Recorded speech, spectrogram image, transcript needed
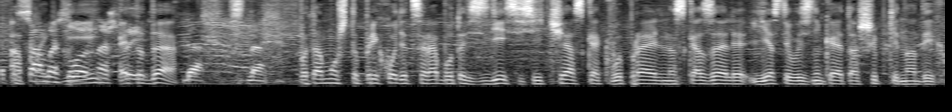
это самое сложное, что Это есть. да. да. да. Потому что приходится работать здесь и сейчас, как вы правильно сказали. Если возникают ошибки, надо их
